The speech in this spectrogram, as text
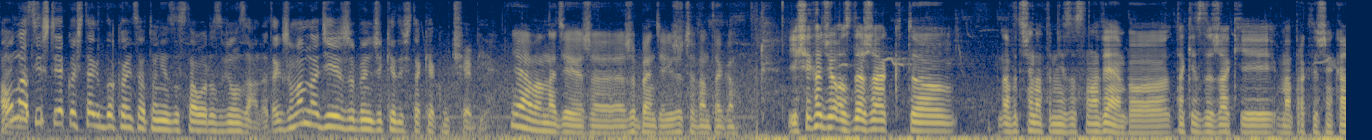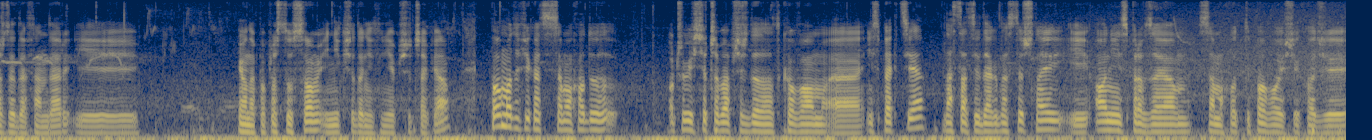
a u Tak nas jest. jeszcze jakoś tak do końca to nie zostało rozwiązane, także mam nadzieję, że będzie kiedyś tak jak u Ciebie. Ja mam nadzieję, że, że będzie i życzę Wam tego. Jeśli chodzi o zderzak, to nawet się nad tym nie zastanawiałem, bo takie zderzaki ma praktycznie każdy Defender i, i one po prostu są i nikt się do nich nie przyczepia. Po modyfikacji samochodu oczywiście trzeba przejść dodatkową e, inspekcję na stacji diagnostycznej i oni sprawdzają samochód typowo, jeśli chodzi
